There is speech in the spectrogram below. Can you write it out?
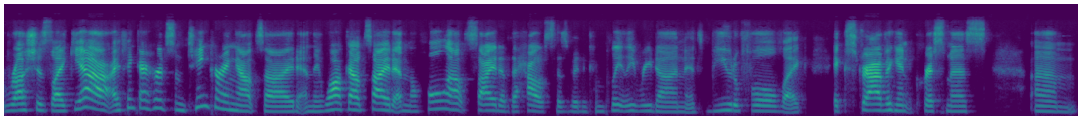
Rush is like, Yeah, I think I heard some tinkering outside. And they walk outside, and the whole outside of the house has been completely redone. It's beautiful, like extravagant Christmas um,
